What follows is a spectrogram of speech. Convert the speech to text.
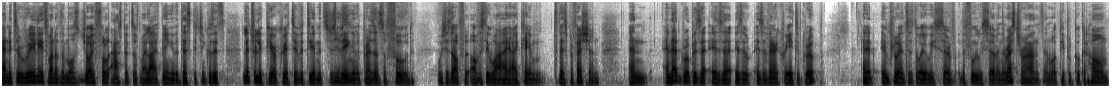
And it's a really it's one of the most joyful aspects of my life being in the test kitchen because it's literally pure creativity and it's just Yes. being in the presence of food, which is obviously why I came to this profession. And and that group is a is a is a is a very creative group. and it influences the way we serve the food we serve in the restaurants and what people cook at home.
